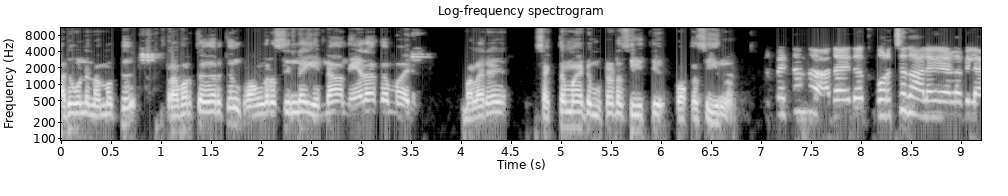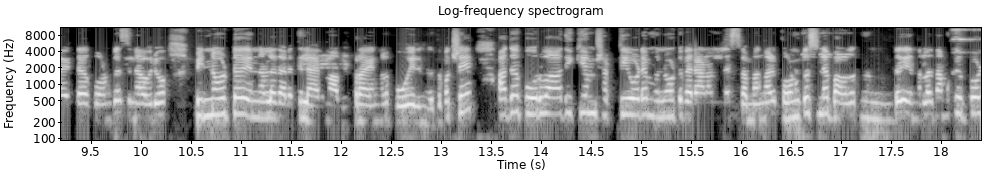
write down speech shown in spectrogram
അതുകൊണ്ട് നമുക്ക് പ്രവർത്തകർക്കും കോൺഗ്രസിന്റെ എല്ലാ നേതാക്കന്മാരും വളരെ ശക്തമായിട്ട് മുട്ടയുടെ സീറ്റ് ഫോക്കസ് ചെയ്യുന്നു. പെട്ടെന്ന് അതായത് കുറച്ച് കാലയളവിലായിട്ട് കോൺഗ്രസിന് ഒരു പിന്നോട്ട് എന്നുള്ള തരത്തിലായിരുന്നു അഭിപ്രായങ്ങൾ പോയിരുന്നത്. പക്ഷേ അത് പൂർവാധിക്യം ശക്തിയോടെ മുന്നോട്ട് വരാനുള്ള ശ്രമങ്ങൾ കോൺഗ്രസിന്റെ ഭാഗത്തു നിന്നുണ്ട് എന്നുള്ളത് നമുക്ക് ഇപ്പോൾ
